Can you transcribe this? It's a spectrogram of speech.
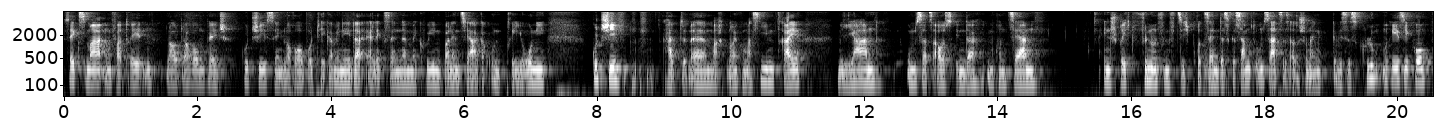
sechs Marken vertreten, laut der Homepage Gucci, Saint Laurent, Bottega Veneta, Alexander McQueen, Balenciaga und Brioni. Gucci hat, äh, macht 9,73 Milliarden Umsatz aus in der, im Konzern, entspricht 55 Prozent des Gesamtumsatzes, also schon ein gewisses Klumpenrisiko.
